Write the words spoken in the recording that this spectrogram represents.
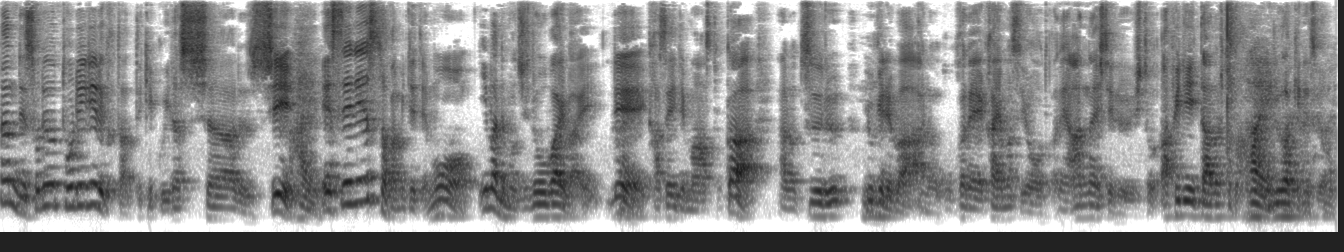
なんでそれを取り入れる方って結構いらっしゃるし、はい。SNS とか見てても、今でも自動売買で稼いでますとか、あのツール、うん良ければ、あの、お金買えますよとかね、案内してる人、アフィリエイターの人とかはい。もいるわけですよは。い。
